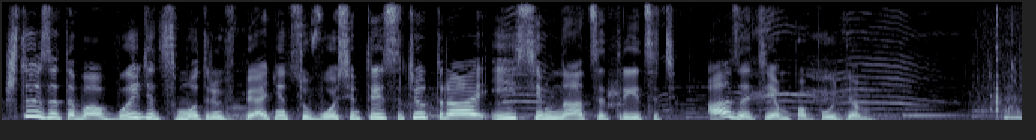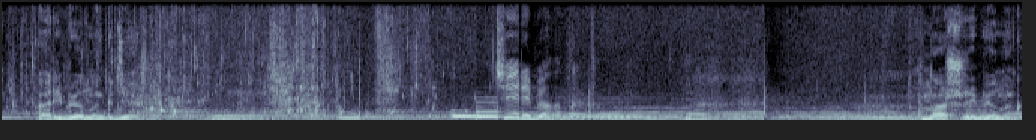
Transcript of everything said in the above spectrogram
Что из этого выйдет, смотрим в пятницу в 8.30 утра и 17.30, а затем по будням. А ребенок где? Чей ребенок? Наш ребенок.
